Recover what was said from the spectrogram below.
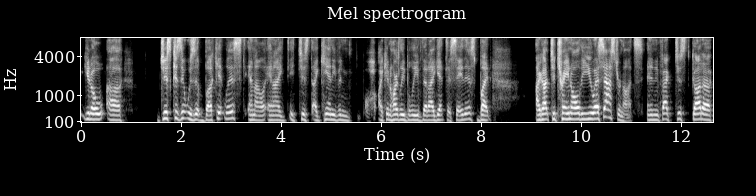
you know, uh, just because it was a bucket list, and I and I it just I can't even I can hardly believe that I get to say this, but I got to train all the U.S. astronauts, and in fact, just got a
